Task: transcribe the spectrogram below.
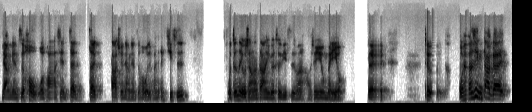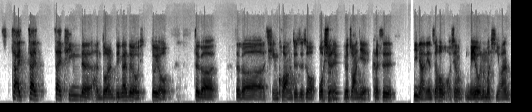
两年之后，我发现在，在在大学两年之后，我就发现，哎，其实我真的有想要当一个设计师吗？好像又没有。对，就我相信，大概在在在听的很多人，应该都有都有这个这个情况，就是说我选了一个专业，嗯、可是。一两年之后，我好像没有那么喜欢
